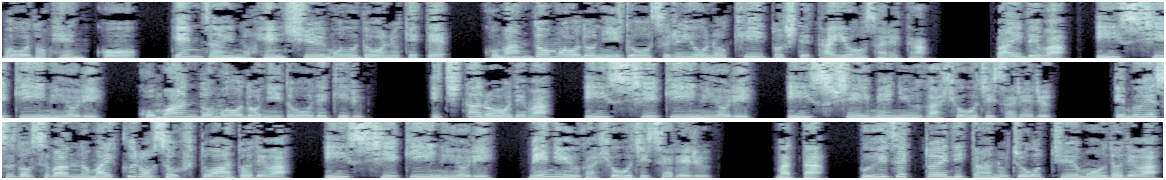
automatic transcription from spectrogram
モード変更、現在の編集モードを抜けて、コマンドモードに移動するようなキーとして多用された。 vi では ESC キーによりコマンドモードに移動できる。一太郎では ESC キーにより ESC メニューが表示される。MS-DOS 版のマイクロソフトワードでは ESC キーによりメニューが表示される。また VZ エディターの常駐モードでは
